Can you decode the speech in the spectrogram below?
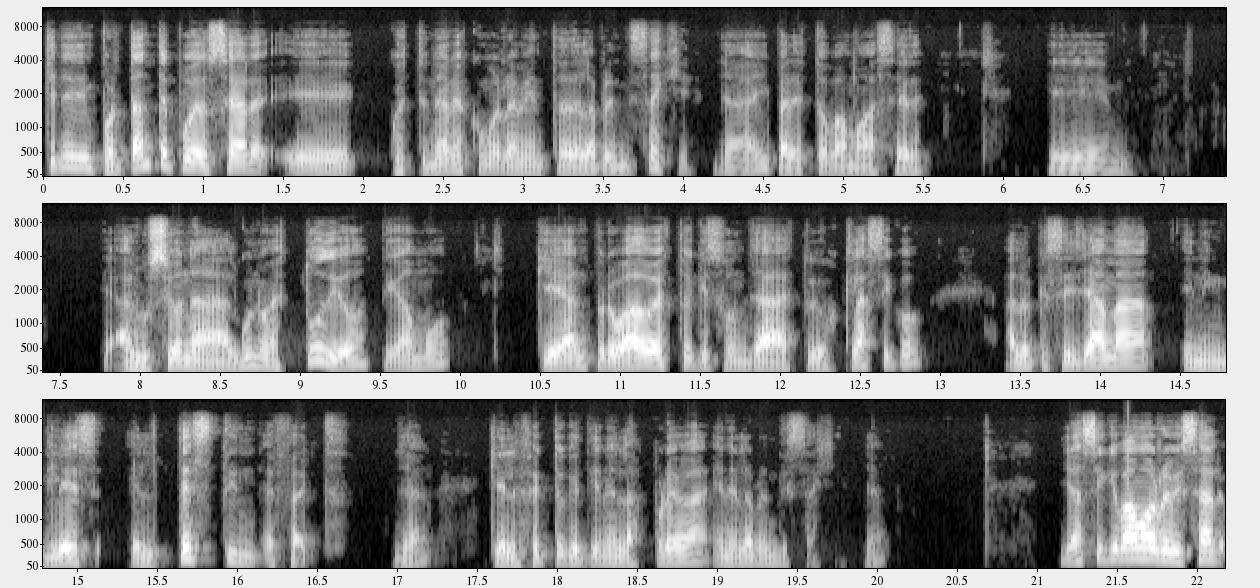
¿qué tan importante puede usar eh, cuestionarios como herramienta del aprendizaje? ¿ya? Y para esto vamos a hacer eh, alusión a algunos estudios, digamos, que han probado esto, que son ya estudios clásicos, a lo que se llama en inglés el testing effect, ¿ya? que es el efecto que tienen las pruebas en el aprendizaje. ¿ya? Y así que vamos a revisar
